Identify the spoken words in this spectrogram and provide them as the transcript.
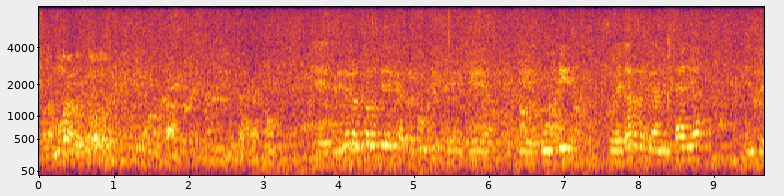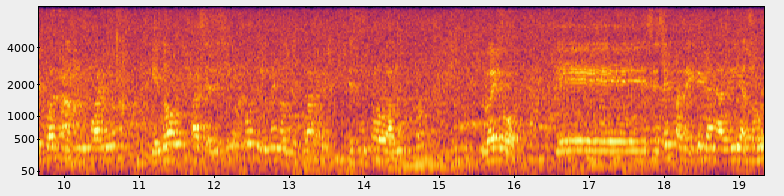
por amor a los ¿no? Eh, primero todo tiene que, recubrir, que, que cubrir su edad reglamentaria entre 4 y 5 años, que no pase de 5 ni menos de 4, es un toro adulto. Luego, que se sepa de qué ganadería son,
